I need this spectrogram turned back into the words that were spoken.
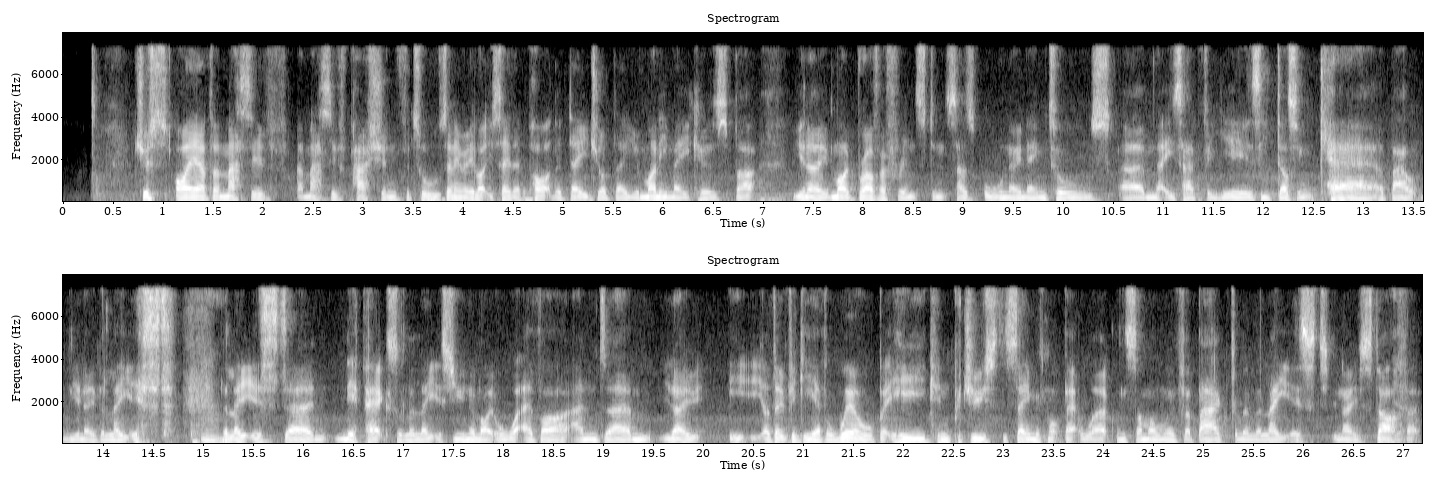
just I have a massive a massive passion for tools anyway. Like you say, they're part of the day job. They're your money makers. But you know, my brother, for instance, has all no name tools um, that he's had for years. He doesn't care about you know the latest mm. the latest uh, Knipex or the latest Unilite or whatever. And um, you know. He, I don't think he ever will, but he can produce the same, if not better, work than someone with a bag full of the latest, you know, stuff. Yeah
